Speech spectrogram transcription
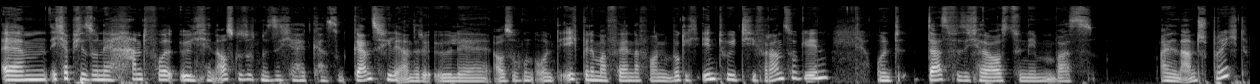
Ähm, ich habe hier so eine Handvoll Ölchen ausgesucht. Mit Sicherheit kannst du ganz viele andere Öle aussuchen. Und ich bin immer Fan davon, wirklich intuitiv ranzugehen und das für sich herauszunehmen, was einen anspricht.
